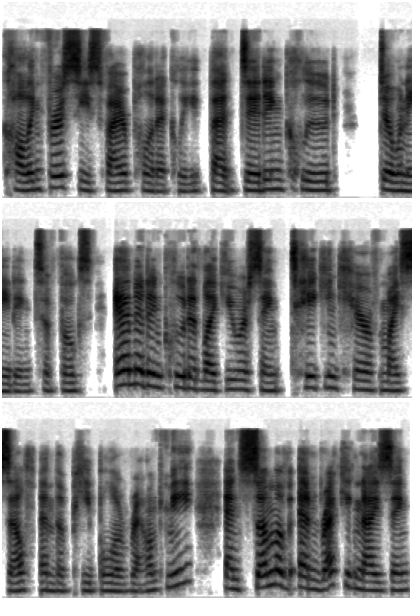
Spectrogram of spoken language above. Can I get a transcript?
calling for a ceasefire politically, that did include donating to folks. And it included, like you were saying, taking care of myself and the people around me. And some of, and recognizing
